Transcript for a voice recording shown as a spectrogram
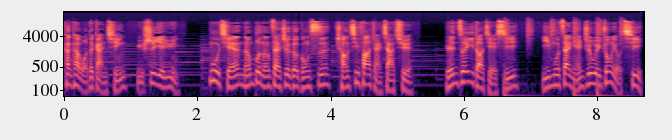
看看我的感情与事业运，目前能不能在这个公司长期发展下去？仁泽易道解析：乙木在年之位中有气，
